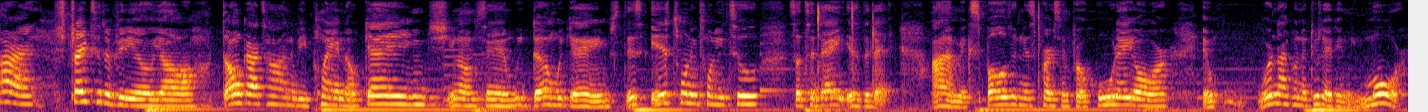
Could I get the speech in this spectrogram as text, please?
Alright, straight to the video, y'all. Don't got time to be playing no games. You know what I'm saying? We done with games. This is 2022, so today is the day. I am exposing this person for who they are, and we're not going to do that anymore.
